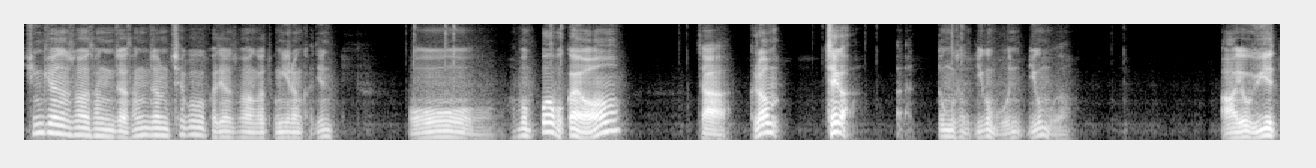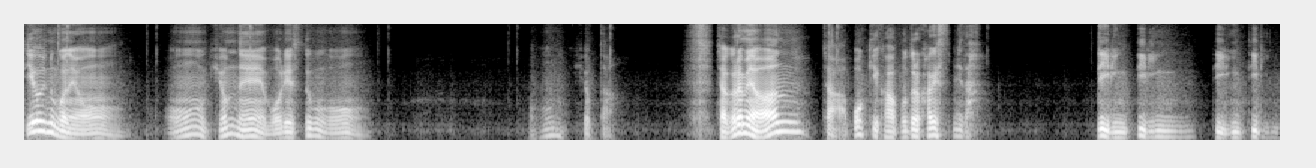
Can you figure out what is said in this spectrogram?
신기한 소환 상자, 상점 최고 가디언 소환과 동일한 가디언. 오, 한번 뽑아볼까요? 자, 그럼 제가 아, 똥손 이건 뭔 이건 뭐야? 아, 요 위에 띄어 있는 거네요. 오, 귀엽네. 머리에 쓰고. 오, 귀엽다. 자, 그러면 자, 뽑기 가 보도록 하겠습니다. 띠링 띠링 띠링 띠링.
